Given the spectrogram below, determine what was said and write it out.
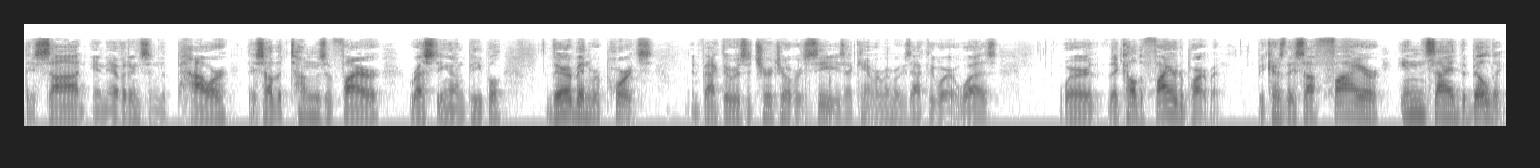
They saw it in evidence in the power. They saw the tongues of fire resting on people. There have been reports. In fact, there was a church overseas, I can't remember exactly where it was, where they called the fire department because they saw fire inside the building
